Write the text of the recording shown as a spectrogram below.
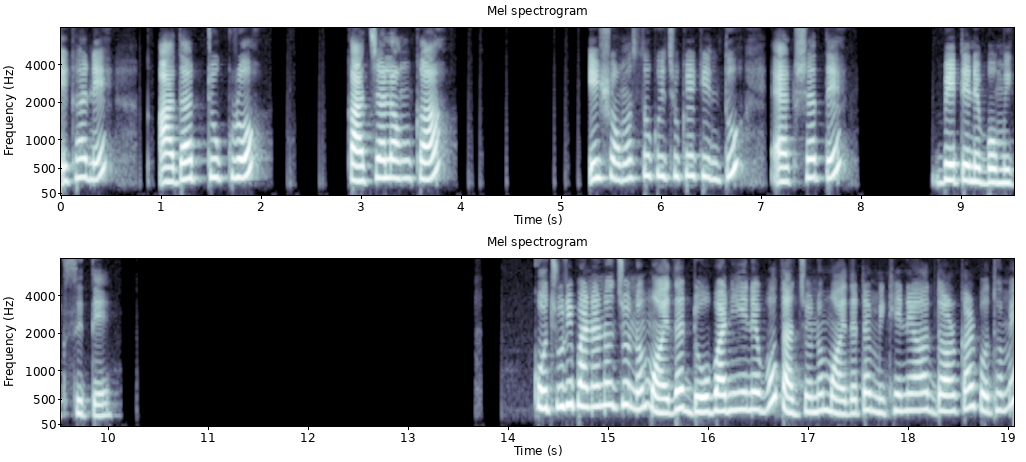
এখানে আদার টুকরো, কাঁচা লঙ্কা। এই সমস্ত কিছুকে কিন্তু একসাথে বেটে নেব মিক্সিতে কচুরি বানানোর জন্য ময়দার ডো বানিয়ে নেব। তার জন্য ময়দাটা মেখে নেওয়ার দরকার প্রথমে।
